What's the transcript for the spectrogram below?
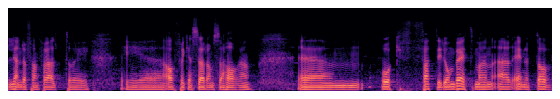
länder framför allt och i, i eh, Afrika söder om Sahara. Ehm, och fattigdom vet man är en av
